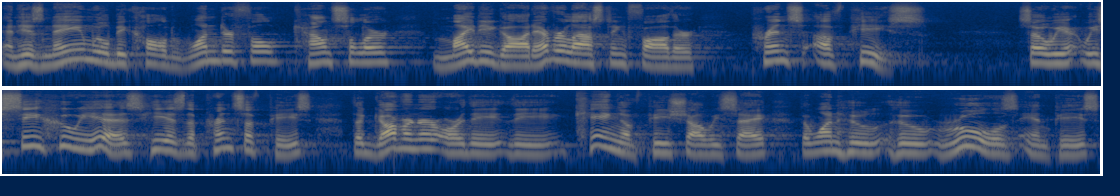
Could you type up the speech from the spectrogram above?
and his name will be called Wonderful, Counselor, Mighty God, Everlasting Father, Prince of Peace. So we, we see who he is. He is the Prince of Peace, the governor or the, the king of peace, shall we say, the one who, who rules in peace.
